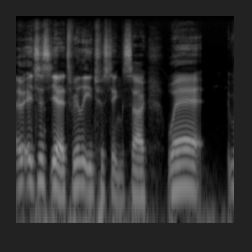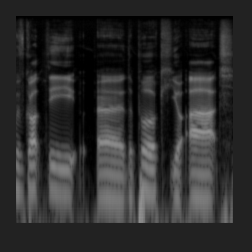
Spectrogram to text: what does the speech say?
Oh, it's just yeah, it's really interesting. So where we've got the uh, the book, your art,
